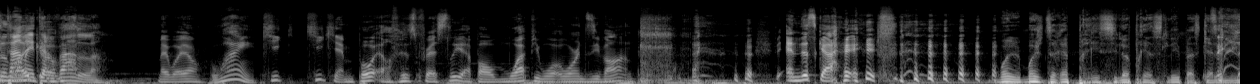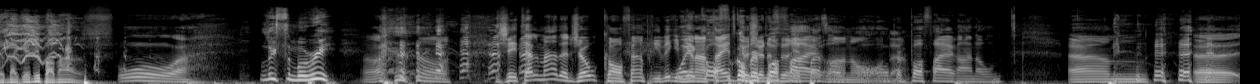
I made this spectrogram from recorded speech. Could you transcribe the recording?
doesn't ans d'intervalle. Mais voyons. Ouais. Qui, qui qui aime pas Elvis Presley à part moi puis Wa- Warren Zevon? And this guy. Moi, moi, je dirais Priscilla Presley parce qu'elle l'a magané pas mal. Oh. Lisa Marie. J'ai tellement de jokes qu'on fait en privé qui Ouais, viennent en tête qu'on que peut je ne pas ferai faire. pas en On- On, ondes. peut pas faire en ondes. Euh, euh,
